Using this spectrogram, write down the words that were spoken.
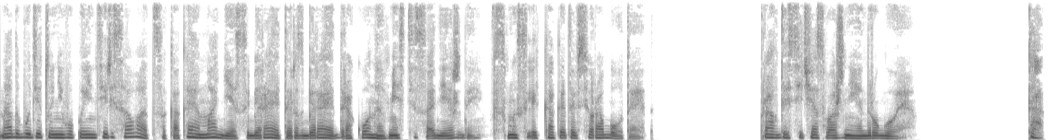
Надо будет у него поинтересоваться, какая магия собирает и разбирает дракона вместе с одеждой, в смысле, как это все работает. Правда, сейчас важнее другое. «Так,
